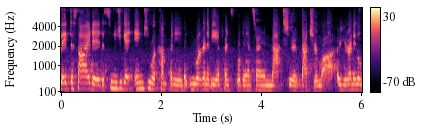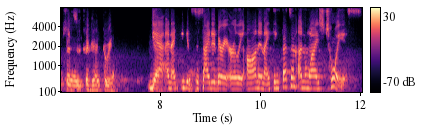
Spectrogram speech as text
they've decided as soon as you get into a company that you are going to be a principal dancer and that's your that's your lot, or you're going to go here. That's the trajectory. Yeah. yeah, and I think it's decided very early on, and I think that's an unwise choice.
